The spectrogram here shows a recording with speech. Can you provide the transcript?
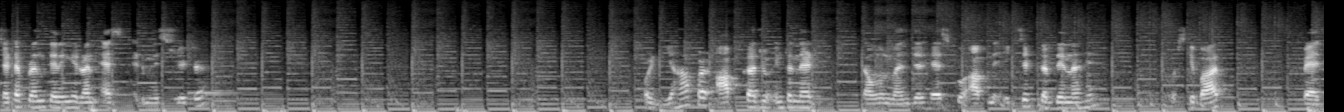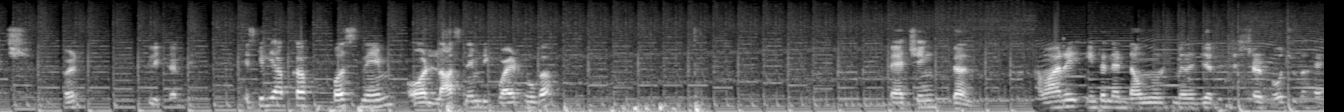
सेटअप रन करेंगे रन एस एडमिनिस्ट्रेटर और यहाँ पर आपका जो इंटरनेट डाउनलोड मैनेजर है, इसको आपने एग्जिट कर देना है। उसके बाद पैच पर क्लिक कर दें। इसके लिए आपका फ़र्स्ट नेम और लास्ट नेम रिक्वायर्ड होगा। पैचिंग डन हमारे इंटरनेट डाउनलोड मैनेजर रजिस्टर हो चुका है।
